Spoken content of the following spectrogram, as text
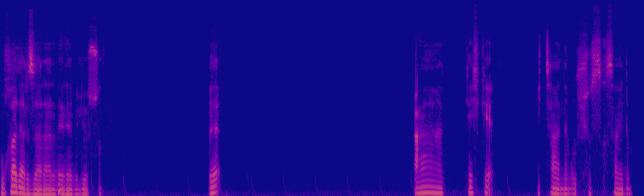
Bu kadar zarar verebiliyorsun. Ve Aa keşke bir tane kurşun sıksaydım.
